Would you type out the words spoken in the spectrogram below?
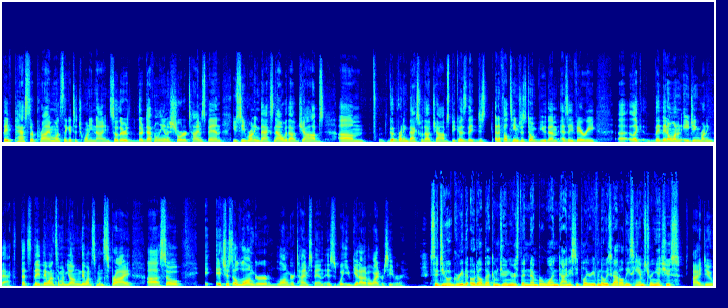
they've passed their prime once they get to 29. So they're they're definitely in a shorter time span. You see running backs now without jobs. Um, good running backs without jobs because they just NFL teams just don't view them as a very uh, like they, they don't want an aging running back. That's they, they want someone young, they want someone spry. Uh, so it's just a longer, longer time span is what you get out of a wide receiver. So, do you agree that Odell Beckham Jr. is the number one dynasty player, even though he's got all these hamstring issues? I do.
